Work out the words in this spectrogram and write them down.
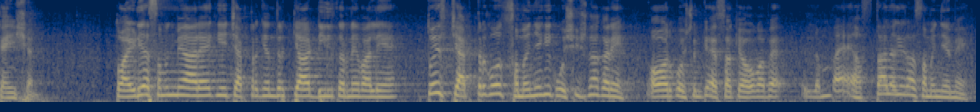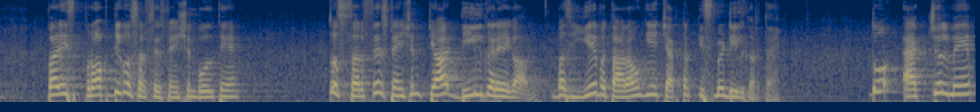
टेंशन तो आइडिया समझ में आ रहा है कि ये चैप्टर के अंदर क्या डील करने वाले हैं। तो इस चैप्टर को समझने की कोशिश ना करें। और क्वेश्चन क्या ऐसा क्या होगा? वह लंबा हफ़्ता लगेगा समझने में। पर इस प्रॉपर्टी को सरफेस टेंशन बोलते हैं। तो सरफेस टेंशन क्या डील करेगा? बस ये बता रहा हूँ कि ये चैप्टर किसमें डील करता है। तो एक्चुअल में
